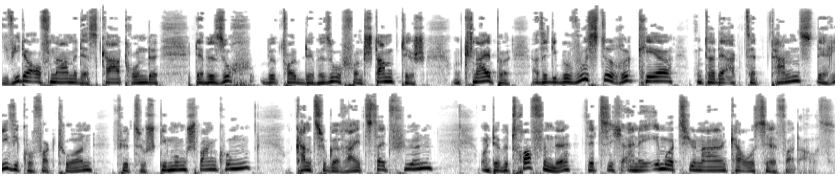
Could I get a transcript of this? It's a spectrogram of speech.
Die Wiederaufnahme der Skatrunde, der Besuch, der Besuch von Stammtisch und Kneipe, also die bewusste Rückkehr unter der Akzeptanz der Risikofaktoren führt zu Stimmungsschwankungen, kann zu Gereiztheit führen und der Betroffene setzt sich einer emotionalen Karussellfahrt aus.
